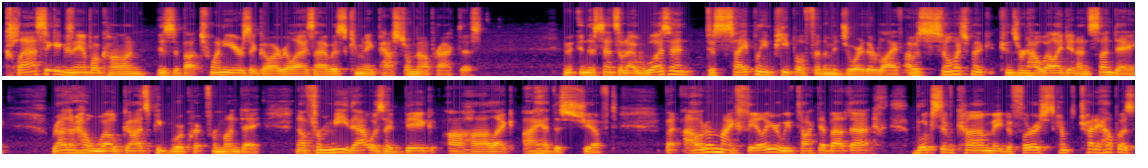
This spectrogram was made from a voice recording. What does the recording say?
Classic example, Colin, is about 20 years ago. I realized I was committing pastoral malpractice in the sense that I wasn't discipling people for the majority of their life. I was so much concerned how well I did on Sunday rather than how well God's people were equipped for Monday. Now, for me, that was a big aha, like I had this shift. But out of my failure, we've talked about that. Books have come, made to flourish, come to try to help us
